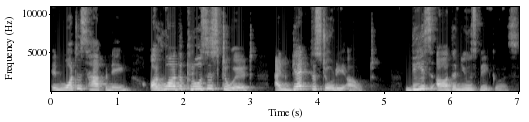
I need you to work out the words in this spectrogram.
in what is happening or who are the closest to it and get the story out. These are the newsmakers.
